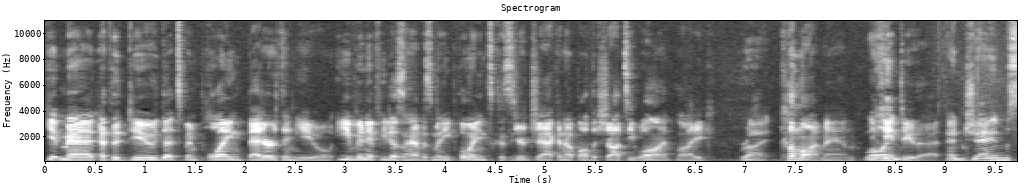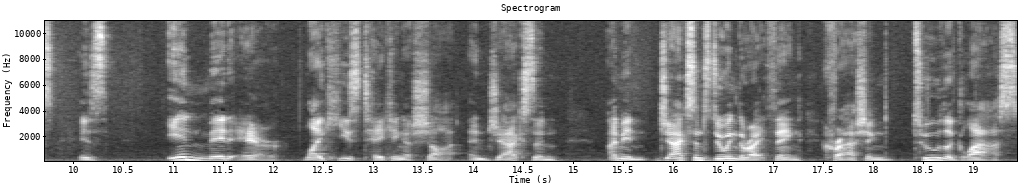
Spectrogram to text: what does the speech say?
get mad at the dude that's been playing better than you, even if he doesn't have as many points because you're jacking up all the shots you want. Like, right. come on, man, Well, you can't and- do that. And James is in midair like he's taking a shot, and Jackson, I mean, Jackson's doing the right thing, crashing to the glass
